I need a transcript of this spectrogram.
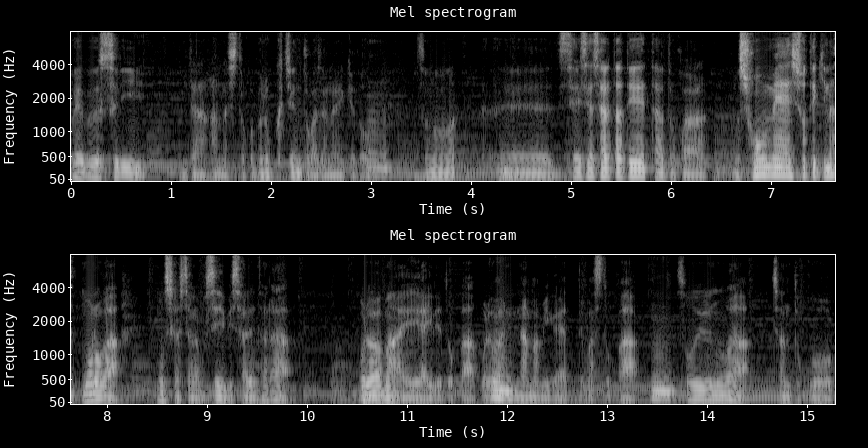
Web3 みたいな話とかブロックチェーンとかじゃないけど、うん。その、えー生成されたデータとかの証明書的なものがもしかしたら整備されたらこれはまあ AI でとかこれはうん。生身がやってますとか、うん。そういうのはちゃんとこ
